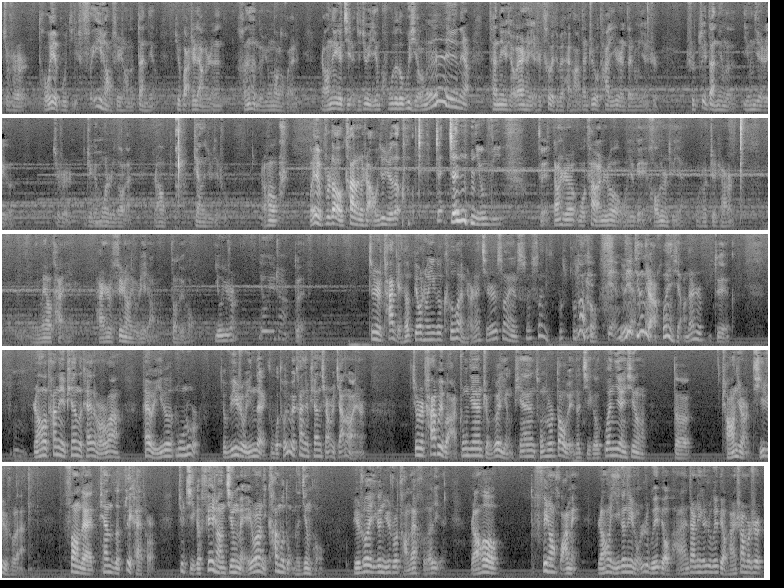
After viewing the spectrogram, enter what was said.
就是。头也不低，非常非常的淡定，就把这两个人狠狠地拥到了怀里。然后那个姐姐就已经哭的都不行了，那样。他那个小外甥也是特别特别害怕，但只有他一个人在中间是，是最淡定的迎接这个，就是这个末日的到来。然后啪，片子就结束。然后我也不知道我看了个啥，我就觉得真真牛逼。对，当时我看完之后，我就给好多人推荐，我说这片儿。你们要看一下，还是非常有力量的。到最后，忧郁症，忧郁症，对，就是他给他标成一个科幻片，但其实算算算不不算科幻，有一丁点儿幻想，但是对，嗯。然后他那片子开头吧，还有一个目录叫 Visual Index，我头一回看见片子前面有加那玩意儿，就是他会把中间整个影片从头到尾的几个关键性的。场景提取出来，放在片子的最开头，就几个非常精美又让你看不懂的镜头，比如说一个女主躺在河里，然后非常华美，然后一个那种日晷表盘，但是那个日晷表盘上面是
